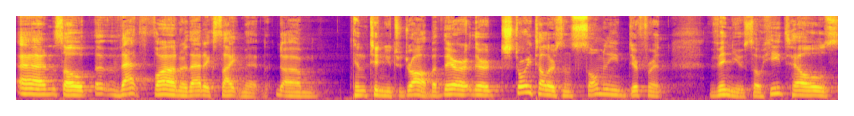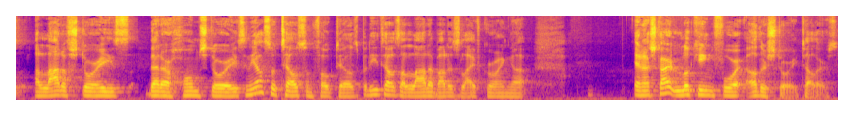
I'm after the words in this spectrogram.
And so uh, that fun or that excitement um, continue to draw. But there there are storytellers in so many different venues. So he tells a lot of stories that are home stories, and he also tells some folk tales, but he tells a lot about his life growing up. And I start looking for other storytellers,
